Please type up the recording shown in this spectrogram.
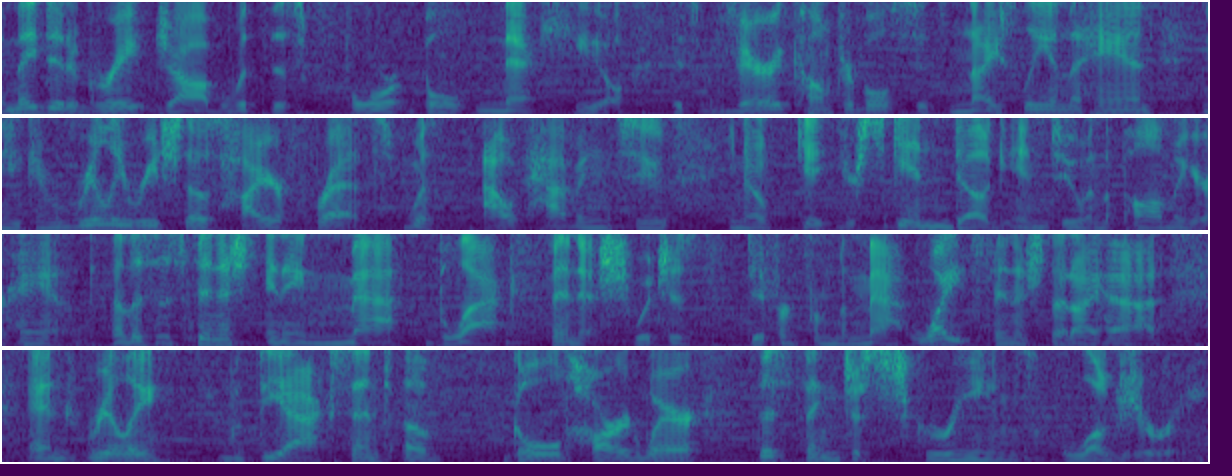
And they did a great job with this four bolt neck heel. It's very comfortable, sits nicely in the hand, and you can really reach those higher frets without having to, you know, get your skin dug into in the palm of your hand. Now this is finished in a matte black finish, which is different from the matte white finish that I had. And really, with the accent of gold hardware, this thing just screams luxury.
